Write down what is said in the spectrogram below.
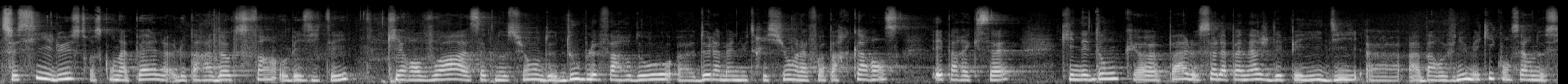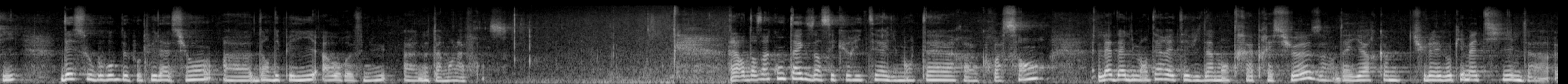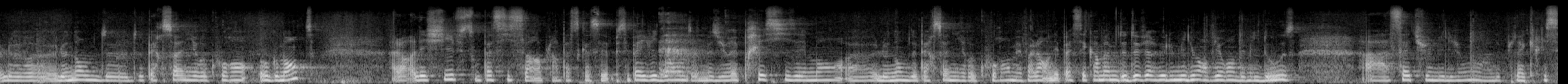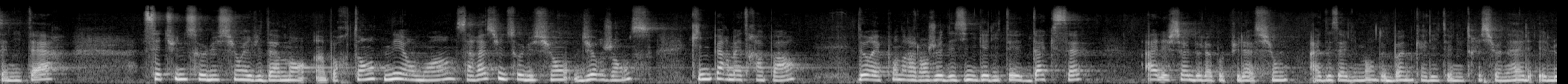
Ceci illustre ce qu'on appelle le paradoxe faim-obésité, qui renvoie à cette notion de double fardeau euh, de la malnutrition, à la fois par carence et par excès, qui n'est donc euh, pas le seul apanage des pays dits euh, à bas revenus, mais qui concerne aussi des sous-groupes de population dans des pays à haut revenu, notamment la France. Alors, dans un contexte d'insécurité alimentaire croissant, L'aide alimentaire est évidemment très précieuse. D'ailleurs, comme tu l'as évoqué Mathilde, le, nombre de, personnes y recourant augmente. Alors les chiffres ne sont pas si simples hein, parce que ce n'est pas évident de mesurer précisément euh, le nombre de personnes y recourant, mais voilà, on est passé quand même de 2,8 millions environ en 2012 à 7-8 millions hein, depuis la crise sanitaire. C'est une solution évidemment importante, néanmoins, ça reste une solution d'urgence qui ne permettra pas de répondre à l'enjeu des inégalités d'accès à l'échelle de la population à des aliments de bonne qualité nutritionnelle. Et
